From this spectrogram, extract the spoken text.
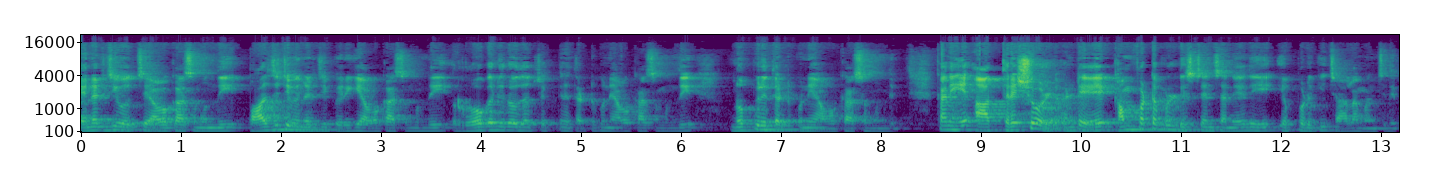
ఎనర్జీ వచ్చే అవకాశం ఉంది పాజిటివ్ ఎనర్జీ పెరిగే అవకాశం ఉంది రోగనిరోధక శక్తిని తట్టుకునే అవకాశం ఉంది నొప్పిని తట్టుకునే అవకాశం ఉంది. కానీ ఆ థ్రెషోల్డ్ అంటే కంఫర్టబుల్ డిస్టెన్స్ అనేది ఎప్పటికీ చాలా మంచిది.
